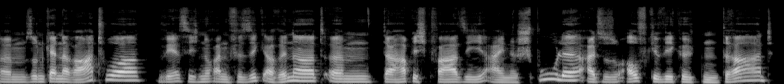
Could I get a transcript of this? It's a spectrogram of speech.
Ähm, so ein Generator, wer sich noch an Physik erinnert, ähm, da habe ich quasi eine Spule, also so aufgewickelten Draht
